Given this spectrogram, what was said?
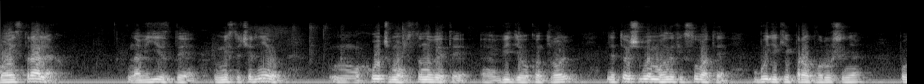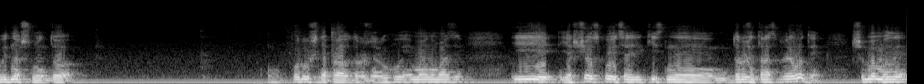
магістралях на в'їзди в місто Чернігів хочемо встановити е, відеоконтроль для того, щоб ми могли фіксувати будь-які правопорушення по відношенню до порушення правил дорожнього руху, я маю на увазі. І якщо скоються якісь дорожні пригоди, щоб ми могли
